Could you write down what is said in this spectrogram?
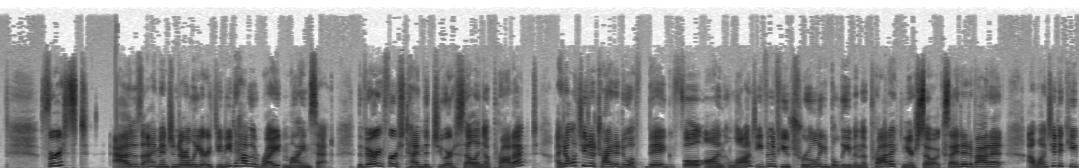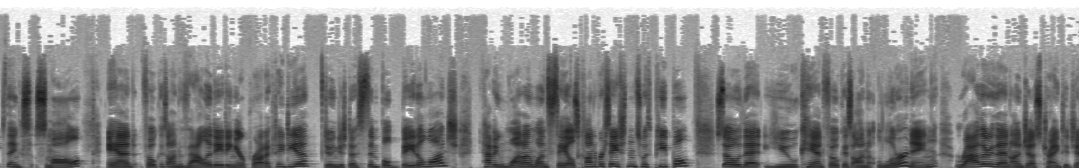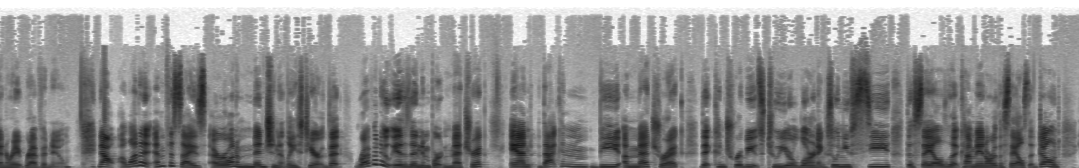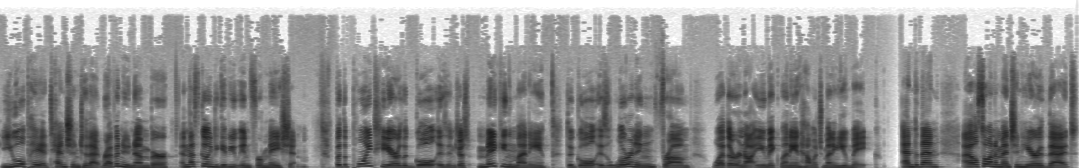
First, as I mentioned earlier, is you need to have the right mindset. The very first time that you are selling a product, I don't want you to try to do a big full on launch, even if you truly believe in the product and you're so excited about it. I want you to keep things small and focus on validating your product idea, doing just a simple beta launch, having one on one sales conversations with people so that you can focus on learning rather than on just trying to generate revenue. Now, I want to emphasize, or I want to mention at least here, that revenue is an important metric, and that can be a metric that contributes to your learning. So when you see the sales that come in or the sales that don't, you will pay attention to that revenue number, and that's going to give you information. But the point here, the goal isn't just making money, the goal is learning from whether or not you make money and how much money you make. And then I also want to mention here that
